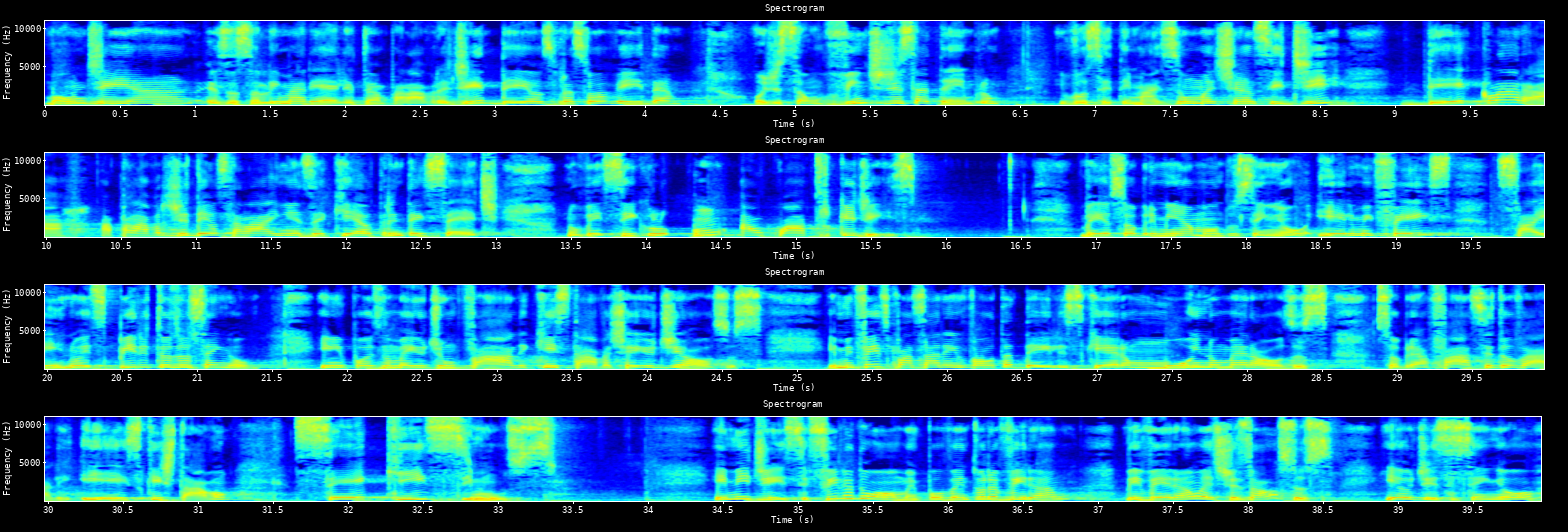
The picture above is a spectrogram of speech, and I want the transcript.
Bom dia, eu sou Soli Marielle e tenho uma palavra de Deus para sua vida. Hoje são 20 de setembro e você tem mais uma chance de declarar. A palavra de Deus está lá em Ezequiel 37, no versículo 1 ao 4, que diz: Veio sobre mim a mão do Senhor e ele me fez sair no espírito do Senhor e me pôs no meio de um vale que estava cheio de ossos e me fez passar em volta deles, que eram muito numerosos, sobre a face do vale, e eis que estavam sequíssimos. E me disse: Filho do homem, porventura virão, viverão estes ossos? E eu disse: Senhor,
